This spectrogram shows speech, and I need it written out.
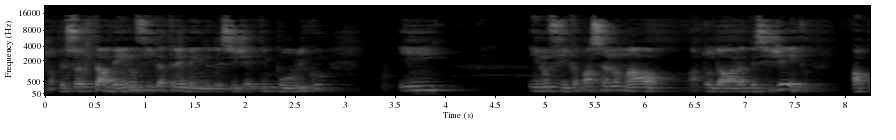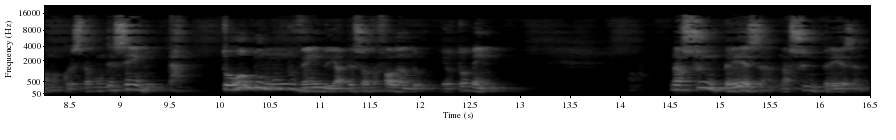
Uma pessoa que está bem não fica tremendo desse jeito em público e, e não fica passando mal a toda hora desse jeito. Alguma coisa está acontecendo. Tá todo mundo vendo e a pessoa está falando, eu estou bem. Na sua empresa, na sua empresa,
